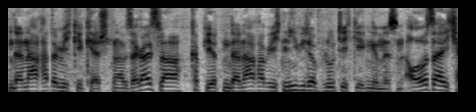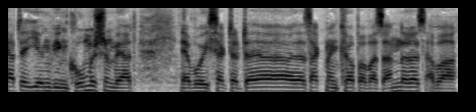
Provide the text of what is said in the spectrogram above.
Und danach hat er mich gecasht. Und habe gesagt, alles klar, kapiert. Und danach habe ich nie wieder blutig gegengemessen. Außer ich hatte irgendwie einen komischen Wert, ja, wo ich sagte, da, da sagt mein Körper was anderes. Aber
